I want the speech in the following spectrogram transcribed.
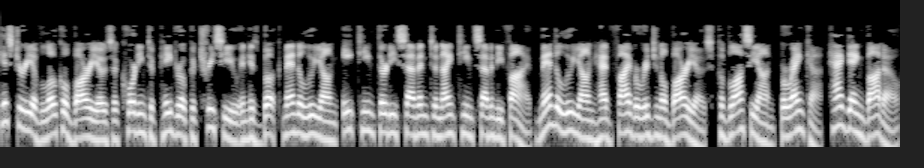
History of Local Barrios According to Pedro Patricio in his book Mandaluyong, 1837-1975, Mandaluyong had five original barrios, Poblacion, Barangka, Hagdang Bato,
